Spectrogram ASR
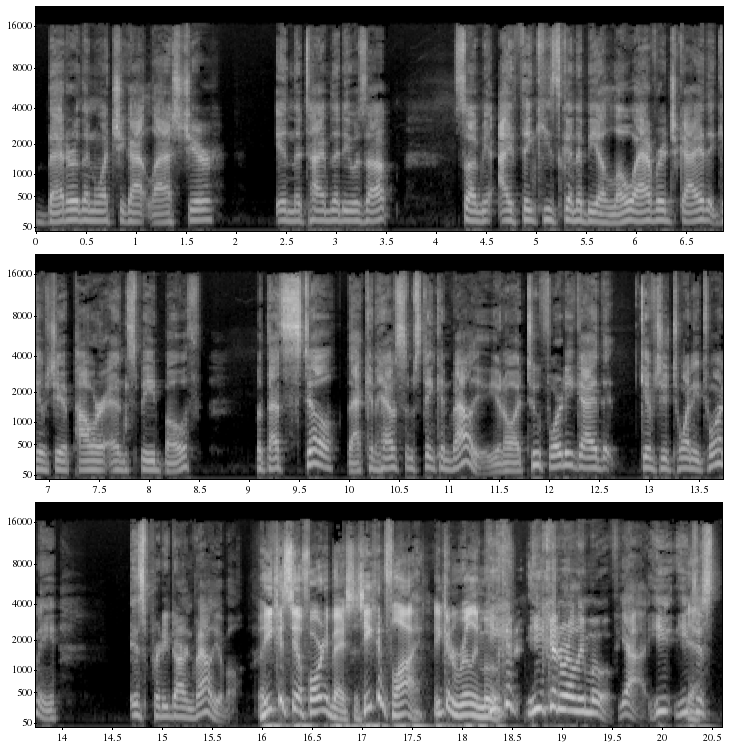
better than what you got last year in the time that he was up. So I mean, I think he's going to be a low average guy that gives you power and speed both. But that's still that can have some stinking value. You know, a 240 guy that gives you 2020 is pretty darn valuable. he can steal 40 bases. He can fly. He can really move. He can he can really move. Yeah, he he Yeah. just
